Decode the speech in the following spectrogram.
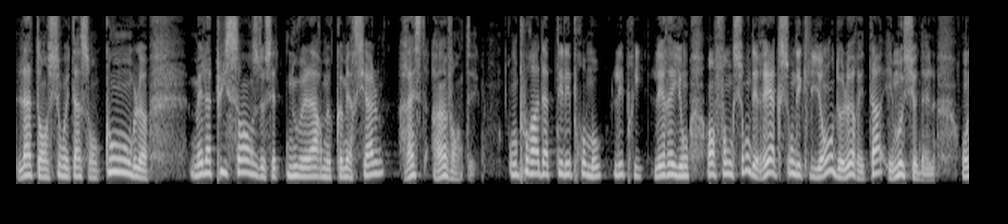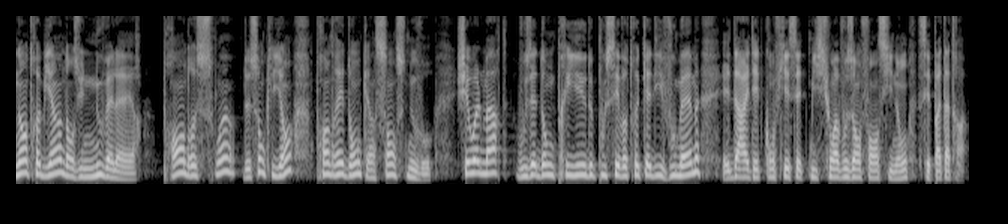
L'attention est à son comble. Mais la puissance de cette nouvelle arme commerciale reste à inventer. On pourra adapter les promos, les prix, les rayons en fonction des réactions des clients, de leur état émotionnel. On entre bien dans une nouvelle ère. Prendre soin de son client prendrait donc un sens nouveau. Chez Walmart, vous êtes donc prié de pousser votre caddie vous-même et d'arrêter de confier cette mission à vos enfants, sinon c'est patatras.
